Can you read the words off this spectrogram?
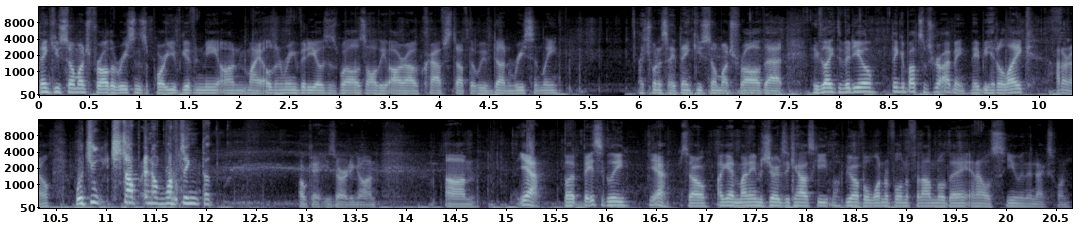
thank you so much for all the recent support you've given me on my Elden Ring videos as well as all the RL Craft stuff that we've done recently. I just want to say thank you so much for all of that. If you liked the video, think about subscribing. Maybe hit a like. I don't know. Would you stop interrupting the... Okay, he's already gone. Um, yeah, but basically, yeah. So, again, my name is Jerad Zakowski. Hope you have a wonderful and a phenomenal day, and I will see you in the next one.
